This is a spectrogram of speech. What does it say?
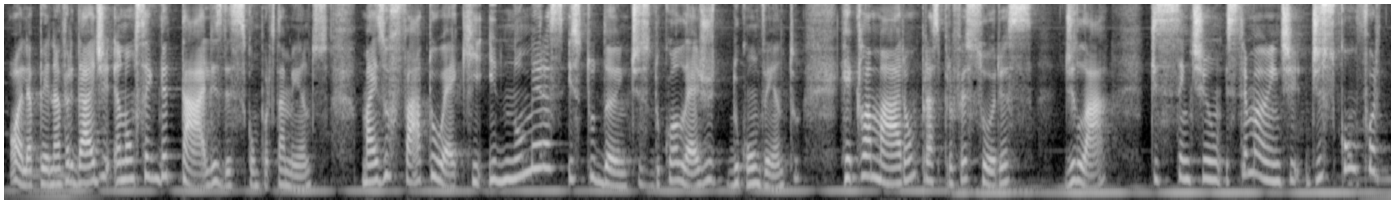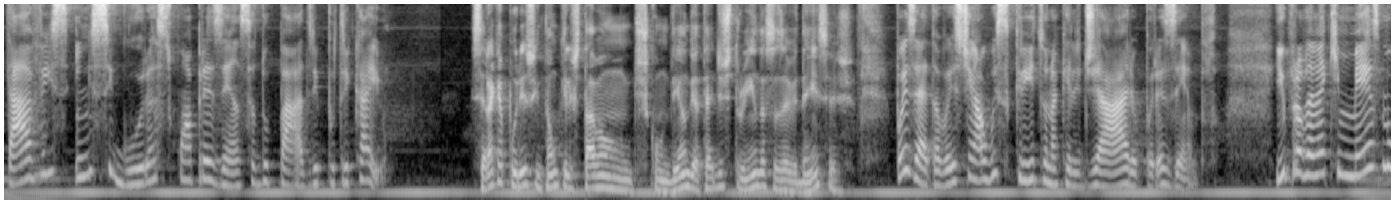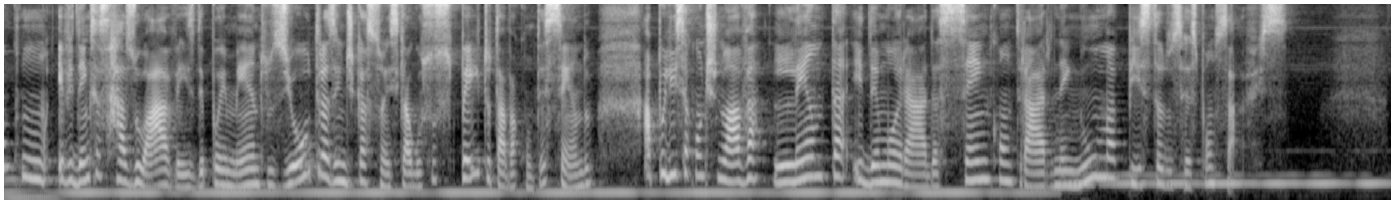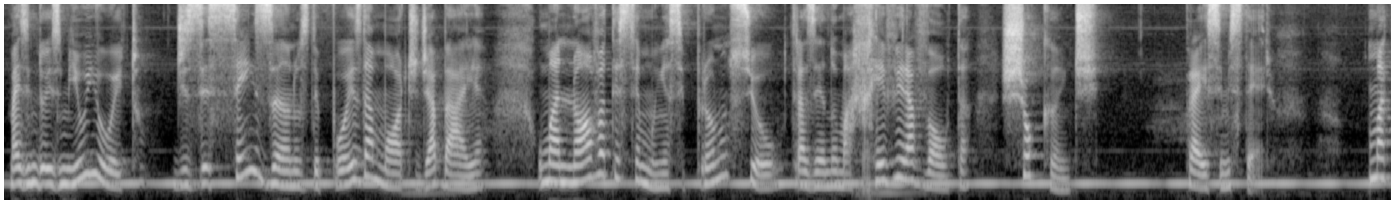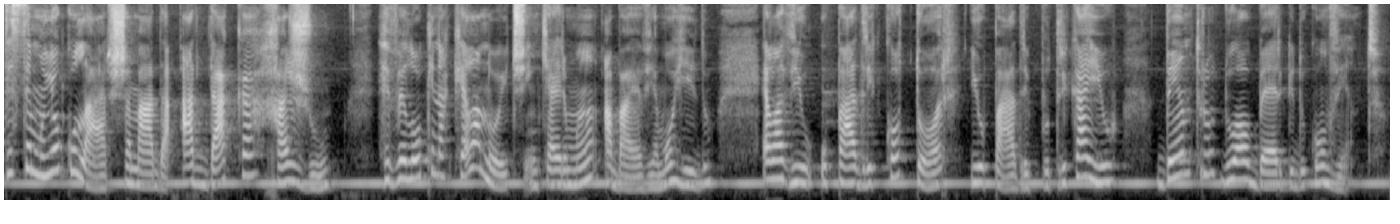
Olha, P, na verdade, eu não sei detalhes desses comportamentos, mas o fato é que inúmeras estudantes do colégio do convento reclamaram para as professoras de lá que se sentiam extremamente desconfortáveis e inseguras com a presença do padre Putricaio. Será que é por isso então que eles estavam escondendo e até destruindo essas evidências? Pois é, talvez tinha algo escrito naquele diário, por exemplo. E o problema é que, mesmo com evidências razoáveis, depoimentos e outras indicações que algo suspeito estava acontecendo, a polícia continuava lenta e demorada, sem encontrar nenhuma pista dos responsáveis. Mas em 2008, 16 anos depois da morte de Abaia, uma nova testemunha se pronunciou, trazendo uma reviravolta chocante para esse mistério. Uma testemunha ocular chamada Adaka Raju revelou que naquela noite em que a irmã Abai havia morrido, ela viu o padre Kotor e o padre Putricail dentro do albergue do convento.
